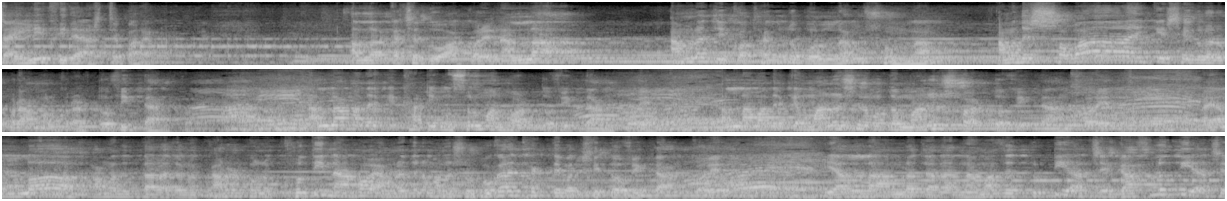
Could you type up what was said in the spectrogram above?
চাইলে ফিরে আসতে পারে না। আল্লাহর কাছে দোয়া করেন, আল্লাহ, আমরা যে কথাগুলো বললাম, শুনলাম আমাদের সবাইকে সেগুলোর উপর আমল করার তৌফিক দান করে আল্লাহ আমাদেরকে খাঁটি মুসলমান হওয়ার তৌফিক দান করেন। আল্লাহ আমাদেরকে মানুষের মতো মানুষ হওয়ার তৌফিক দান করেন। ভাই আল্লাহ আমাদের দ্বারা যেন কারোর কোনো ক্ষতি না হয়, আমরা যেন মানুষের উপকারে থাকতে পারি, সেই তৌফিক দান করেন। আল্লাহ, আমরা যারা নামাজের ত্রুটি আছে, গাফলতি আছে,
